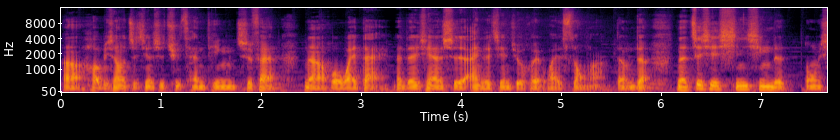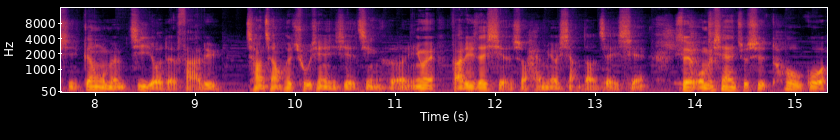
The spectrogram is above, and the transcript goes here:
啊，好比像之前是去餐厅吃饭。那或外带，那但现在是按个键就会外送啊，等等。那这些新兴的东西跟我们既有的法律常常会出现一些竞合，因为法律在写的时候还没有想到这些，所以我们现在就是透过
